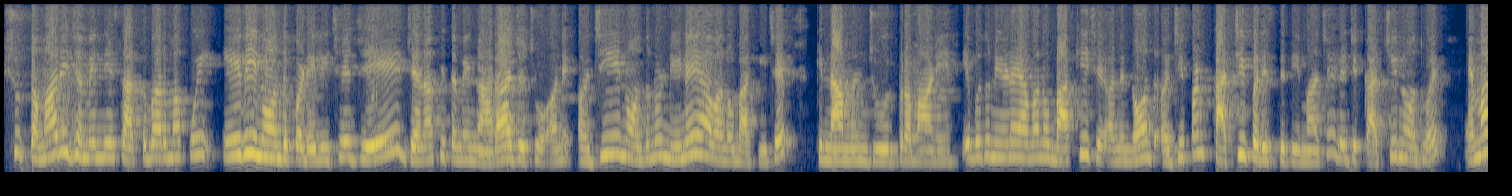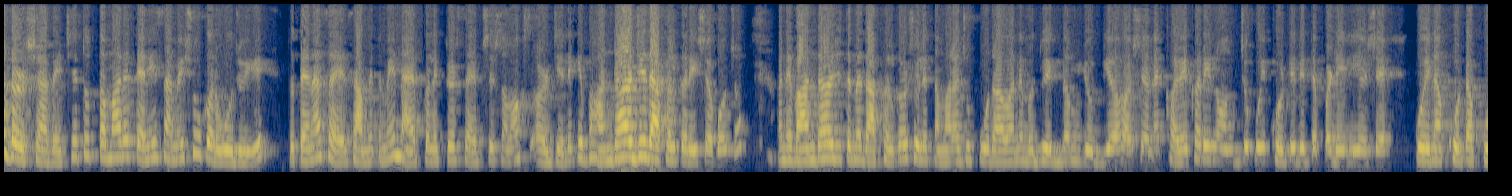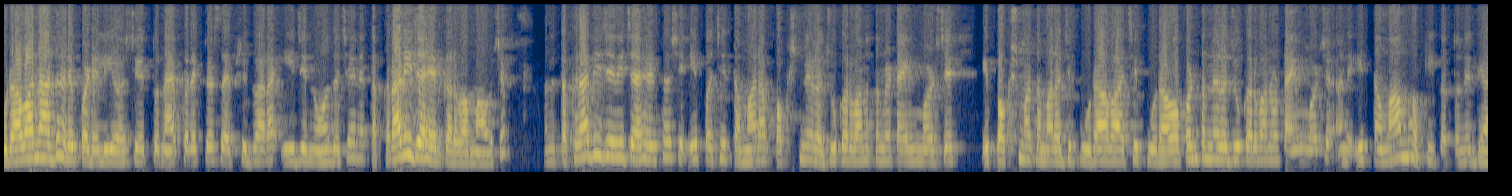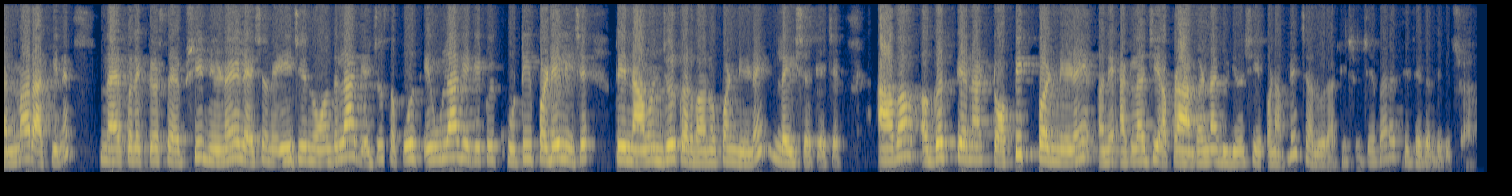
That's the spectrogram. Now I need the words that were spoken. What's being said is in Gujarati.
શું તમારી જમીનની સાતબારમાં કોઈ એવી નોંધ પડેલી છે જે જેનાથી તમે નારાજ છો? અને હજી એ નોંધનો નિર્ણય આવવાનો બાકી છે કે નામંજૂર, પ્રમાણિત એ બધો નિર્ણય આવવાનો બાકી છે? અને નોંધ હજી પણ કાચી પરિસ્થિતિમાં છે? એટલે જે કાચી નોંધ હોય એમાં દર્શાવે છે, તો તમારે તેની સામે શું કરવું જોઈએ? તો તેના સામે તમે નાયબ કલેક્ટર સાહેબ શ્રી સમક્ષ અરજી, એટલે કે વાંધા અરજી દાખલ કરી શકો છો. અને વાંધા અરજી તમે દાખલ કરશો, એટલે તમારા જો પુરાવા ને બધું એકદમ યોગ્ય હશે અને ખરેખર એ નોંધ જો કોઈ ખોટી રીતે પડેલી હશે, કોઈના ખોટા પુરાવાના આધારે પડેલી હશે, તો નાયબ કલેક્ટર સાહેબ દ્વારા એ જે નોંધ છે એને તકરારી જાહેર કરવામાં આવશે. અને તકરારી જેવી જાહેર થશે, એ પછી તમારા પક્ષને રજૂ કરવાનો તમને ટાઈમ મળશે. એ પક્ષમાં તમારા જે પુરાવા છે, પુરાવા પણ તમને રજૂ કરવાનો ટાઈમ મળશે અને એ તમામ હકીકતોને ધ્યાનમાં રાખીને નાયબ કલેક્ટર સાહેબશ્રી નિર્ણય લેશે અને એ જે નોંધ લાગે, જો સપોઝ એવું લાગે કે કોઈ ખોટી પડેલી છે, તો એ નામંજૂર કરવાનો પણ નિર્ણય લઈ શકે છે. આવા અગત્યના ટોપિક પર નિર્ણય અને આટલા જે આપણા આગળના વીડિયો છે, એ પણ આપણે ચાલુ રાખીશું. જય ભારત, જય ગરબી ગુજરાત.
